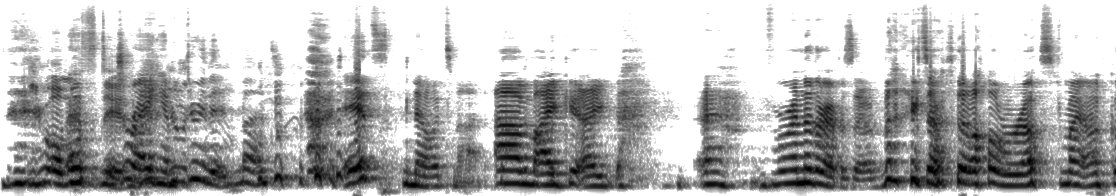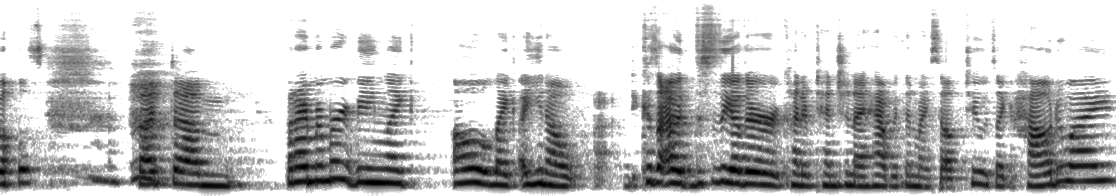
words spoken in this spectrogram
you almost did. drag him through this month. it's no, it's not. Um, I uh, for another episode, the next episode, I'll roast my uncles. But um, but I remember it being like, oh, like you know, because I this is the other kind of tension I have within myself too. It's like, how do I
